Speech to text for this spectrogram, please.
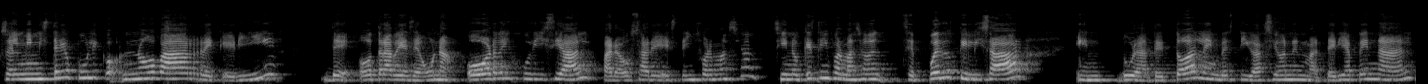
O sea, el Ministerio Público no va a requerir de otra vez de una orden judicial para usar esta información, sino que esta información se puede utilizar en, durante toda la investigación en materia penal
